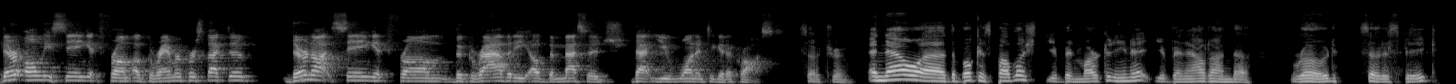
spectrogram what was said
They're only seeing it from a grammar perspective. They're not seeing it from the gravity of the message that you wanted to get across. So true. And now uh, the book is published. You've been marketing it. You've been out on the road, so to speak,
